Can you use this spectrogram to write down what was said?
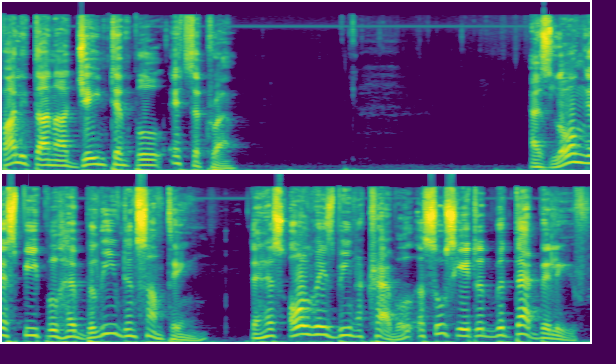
Palitana Jain Temple, etc. As long as people have believed in something, there has always been a travel associated with that belief.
